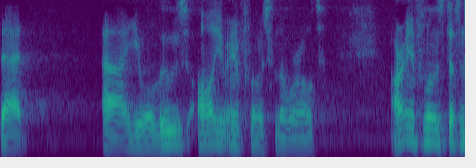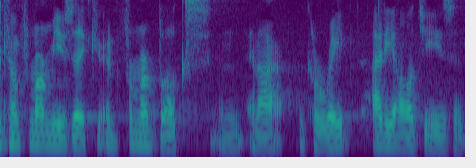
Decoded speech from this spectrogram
that uh, you will lose all your influence in the world. Our influence doesn't come from our music and from our books and, and our great ideologies and,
